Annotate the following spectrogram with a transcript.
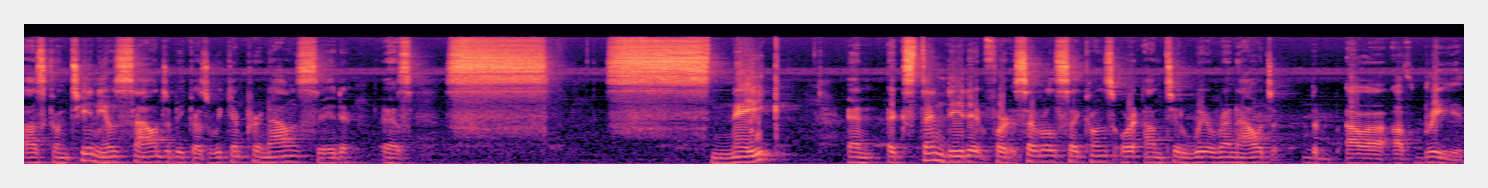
as continuous sound because we can pronounce it as snake and extend it for several seconds or until we run out the, uh, of breath.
